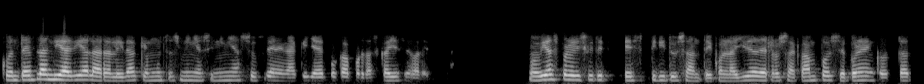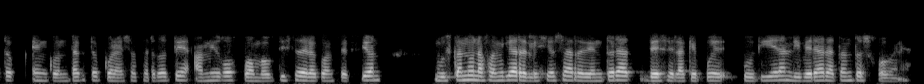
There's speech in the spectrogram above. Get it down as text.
Contemplan día a día la realidad que muchos niños y niñas sufren en aquella época por las calles de Valencia. Movidas por el Espíritu Santo y con la ayuda de Rosa Campos, se ponen en contacto, en contacto con el sacerdote amigo Juan Bautista de la Concepción, buscando una familia religiosa redentora desde la que pudieran liberar a tantos jóvenes.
